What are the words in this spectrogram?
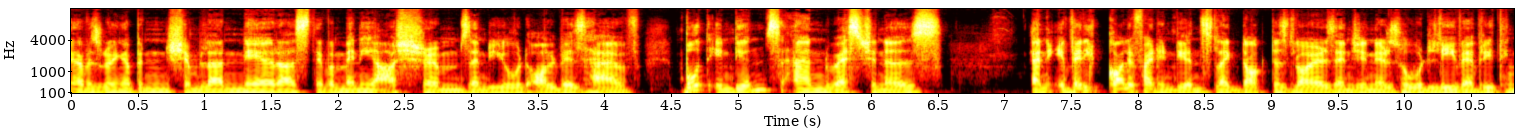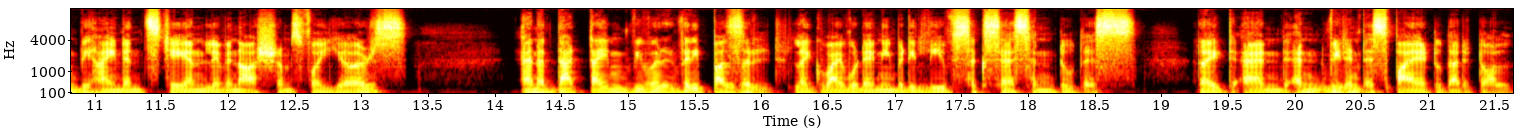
I was growing up in Shimla, near us there were many ashrams, and you would always have both Indians and Westerners and very qualified Indians like doctors, lawyers, engineers who would leave everything behind and stay and live in ashrams for years. And at that time, we were very puzzled. Like, why would anybody leave success and do this, right? And and we didn't aspire to that at all.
